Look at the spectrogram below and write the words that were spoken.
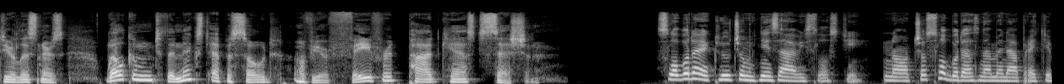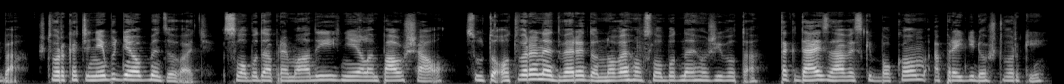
Dear listeners, welcome to the next episode of your favorite podcast session. Sloboda je kľúčom k nezávislosti. No, čo sloboda znamená pre teba? Štvorka te nebude obmedzovať. Sloboda pre mladých nie je len paušál. Sú to otvorené dvere do nového slobodného života. Tak daj záväzky bokom a prejdi do štvorky.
